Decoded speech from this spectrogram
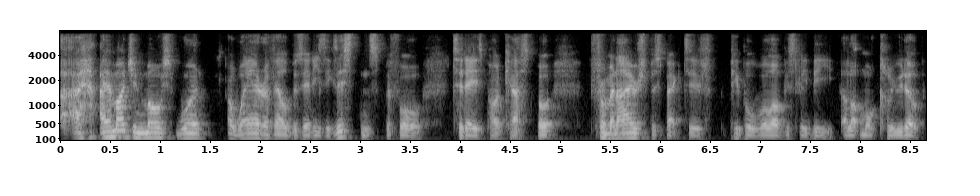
I, I imagine most weren't aware of Elbouzedi's existence before today's podcast, but from an Irish perspective, people will obviously be a lot more clued up.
